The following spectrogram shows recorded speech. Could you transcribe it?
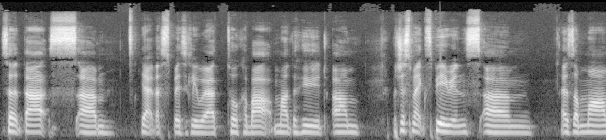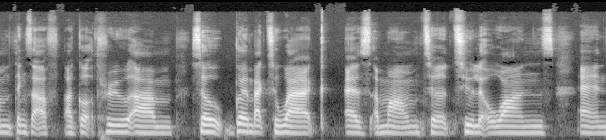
So that's um yeah, that's basically where I talk about motherhood. Um but just my experience um as a mom, things that I've I got through. Um so going back to work as a mom to two little ones and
